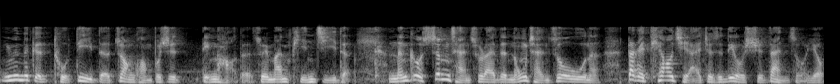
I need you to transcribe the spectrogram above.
因为那个土地的状况不是顶好的，所以蛮贫瘠的，能够生产出来的农产作物呢，大概挑起来就是六十担左右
